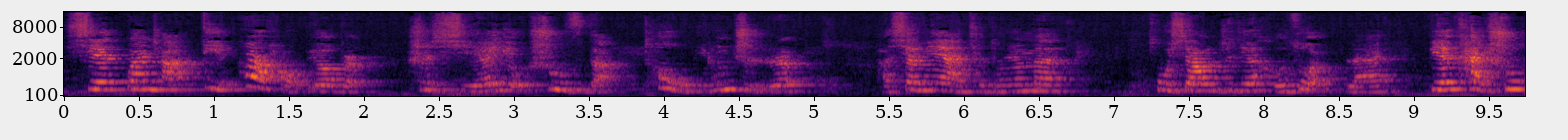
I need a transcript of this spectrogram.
先观察第二号标本，是写有数字的透明纸。好，下面啊，请同学们。互相之间合作，来边看书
